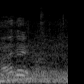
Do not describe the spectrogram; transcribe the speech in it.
Madre.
